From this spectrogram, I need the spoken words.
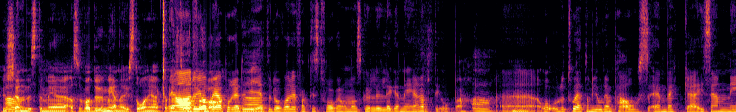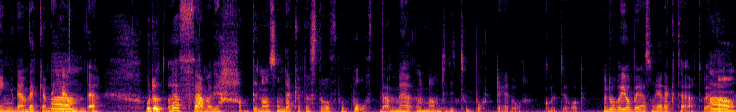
Hur Ja. kändes det med, alltså vad du menar Estonia-katastrofen ja, då jobbade var? jag på Rederiet och då var det faktiskt frågan om man skulle lägga ner alltihopa. Ja. Eh, och, och då tror jag att de gjorde en paus en vecka i sändning den veckan det Ja. hände. Och då har jag för mig, vi hade någon sån där katastrof på båten. Men jag undrar om inte vi tog bort det då. Kommer inte ihåg. Men då var jobbade jag som redaktör tror jag. Ja.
